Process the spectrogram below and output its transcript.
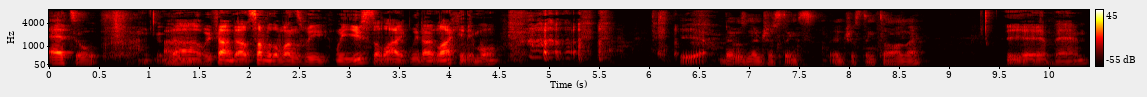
at all. Nah, um, we found out some of the ones we, we used to like, we don't like anymore. yeah, that was an interesting, interesting time, eh? Yeah, man.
